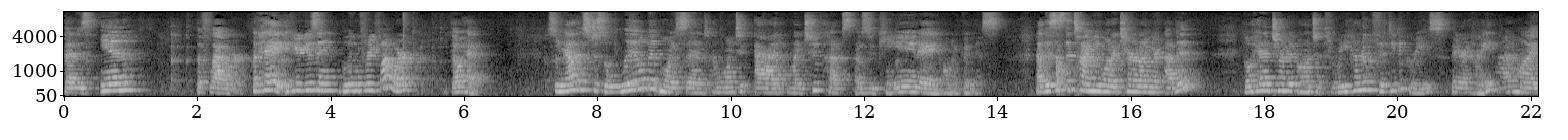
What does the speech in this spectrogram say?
that is in the flour. But hey, if you're using gluten-free flour, go ahead. So now that it's just a little bit moistened, I'm going to add my two cups of zucchini. Oh my goodness. Now this is the time you want to turn on your oven Go ahead and turn it on to 350 degrees Fahrenheit. Add my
